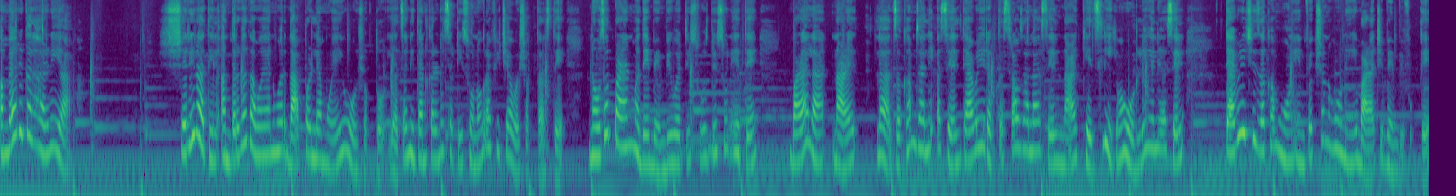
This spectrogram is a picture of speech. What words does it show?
अमेरिकल हर्निया शरीरातील अंतर्गत अवयांवर दाब पडल्यामुळेही होऊ शकतो. याचं निदान करण्यासाठी सोनोग्राफीची आवश्यकता असते. नवजात बाळांमध्ये बेंबीवरती सूज दिसून येते. बाळाला नाळेला जखम झाली असेल त्यावेळी रक्तस्राव झाला असेल नाळ खेचली किंवा ओढली गेली असेल त्यावेळीची जखम होऊन इन्फेक्शन होऊनही बाळाची बेंबी फुगते.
